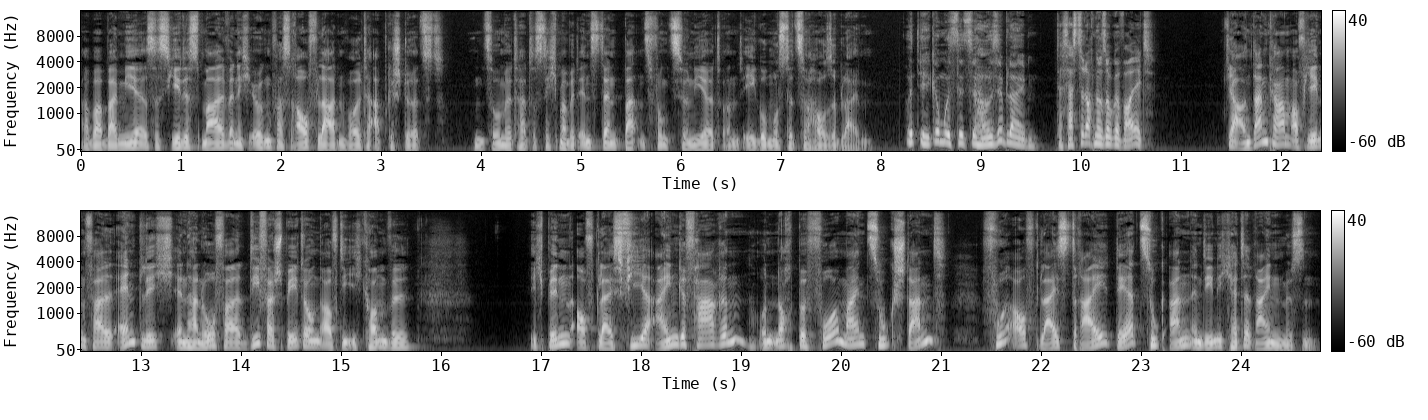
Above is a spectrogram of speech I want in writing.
Aber bei mir ist es jedes Mal, wenn ich irgendwas raufladen wollte, abgestürzt. Und somit hat es nicht mal mit Instant Buttons funktioniert und Ego musste zu Hause bleiben. Und Ego musste zu Hause bleiben. Das hast du doch nur so gewollt. Ja, und dann kam auf jeden Fall endlich in Hannover die Verspätung, auf die ich kommen will. Ich bin auf Gleis 4 eingefahren und noch bevor mein Zug stand, fuhr auf Gleis 3 der Zug an, in den ich hätte rein müssen.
